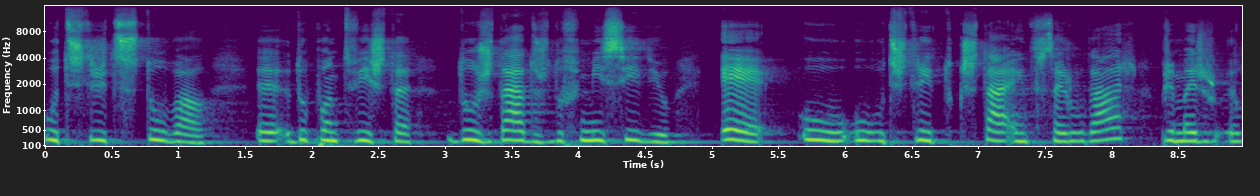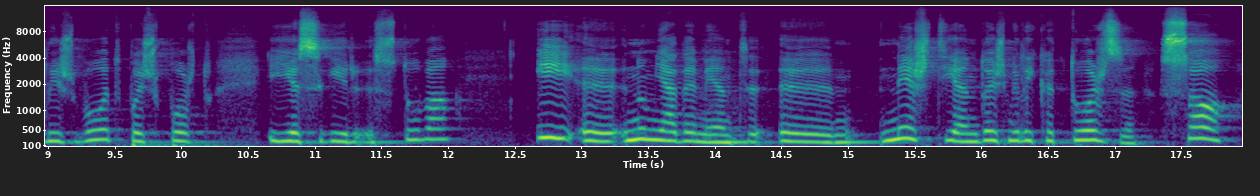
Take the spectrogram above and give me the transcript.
o Distrito de Setúbal, eh, do ponto de vista dos dados do femicídio, é o, o, distrito que está em terceiro lugar, primeiro Lisboa, depois Porto e a seguir Setúbal. E, eh, nomeadamente, neste ano 2014, só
